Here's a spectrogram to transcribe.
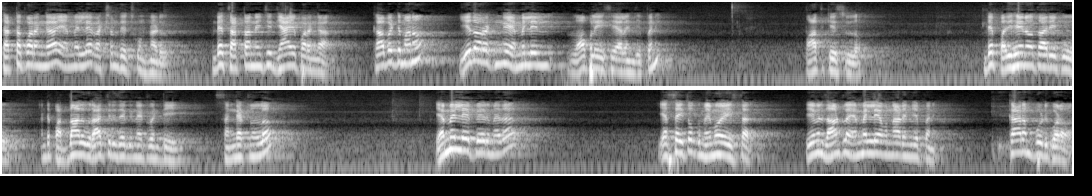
చట్టపరంగా ఎమ్మెల్యే రక్షణ తెచ్చుకుంటున్నాడు. అంటే చట్టం నుంచి న్యాయపరంగా. కాబట్టి మనం ఏదో రకంగా ఎమ్మెల్యేని లోపల వేసేయాలని చెప్పని పాత కేసుల్లో. అంటే పదిహేనవ తారీఖు అంటే పద్నాలుగు రాత్రి జరిగినటువంటి సంఘటనలో ఎమ్మెల్యే పేరు మీద ఎస్ఐతో ఒక మెమో ఇస్తారు ఏమైనా దాంట్లో ఎమ్మెల్యే ఉన్నాడని చెప్పని. కారంపూడి గొడవ.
